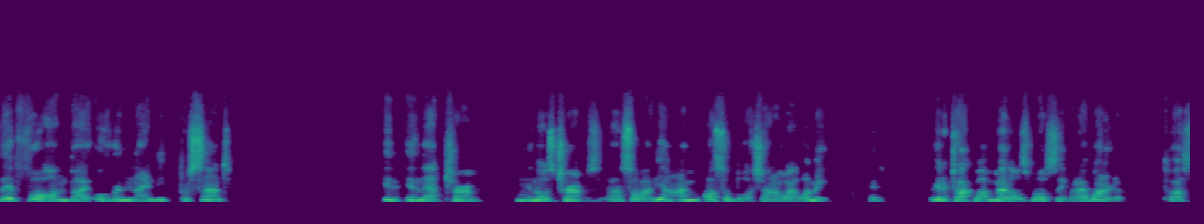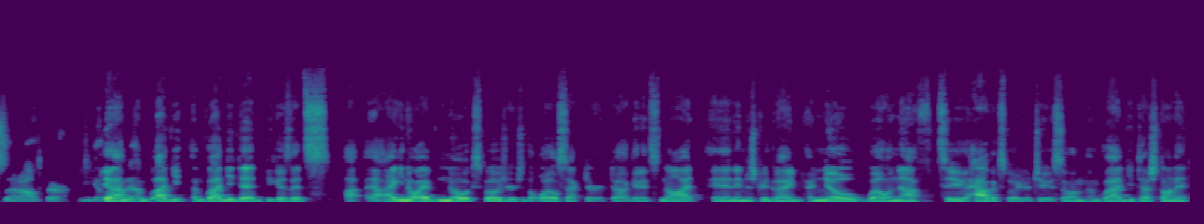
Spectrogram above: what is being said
they've fallen by over ninety percent in in that term, hmm. in those terms. Uh, so uh, yeah, I'm also bullish on oil. Let me. We're going to talk about metals mostly, but I wanted to toss that out there. Yeah, I'm, I'm, glad you. I'm glad you did because it's. I, I, you know, I have no exposure to the oil sector, Doug, and it's not an industry that I, I know well enough to have exposure to. So I'm, I'm glad you touched on it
